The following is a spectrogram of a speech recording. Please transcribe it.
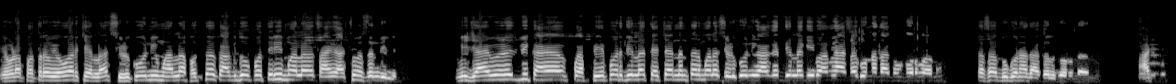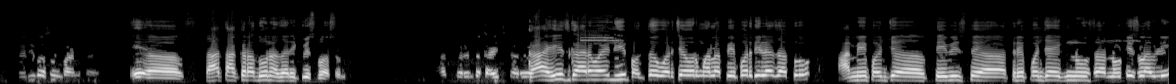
एवढा पत्र व्यवहार केला. सिडकोनी मला फक्त कागदोपत्री मला आश्वासन दिले. मी ज्या वेळेस बी काय पेपर दिला त्याच्यानंतर मला सिडकोनी कागद दिला की बा आम्ही असा गुन्हा दाखल करू लागलो. तसा गुन्हा दाखल करू लागलो. कधीपासून सात अकरा दोन हजार एकवीसपासून. आजपर्यंत काहीच कारवाई काहीच कारवाई नाही फक्त वरच्यावर मला पेपर दिला जातो. आम्ही पंच तेवीस ते त्रेपन्नच्या एक नुसार नोटीस लावली.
